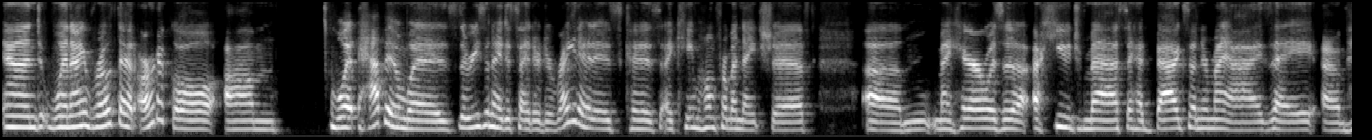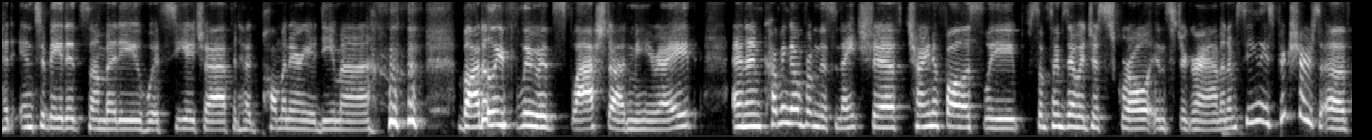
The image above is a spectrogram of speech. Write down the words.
And when I wrote that article, um, what happened was the reason I decided to write it is because I came home from a night shift. Um, my hair was a, a, huge mess. I had bags under my eyes. I um, had intubated somebody with CHF and had pulmonary edema, bodily fluids splashed on me, right? And I'm coming home from this night shift, trying to fall asleep. Sometimes I would just scroll Instagram and I'm seeing these pictures of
